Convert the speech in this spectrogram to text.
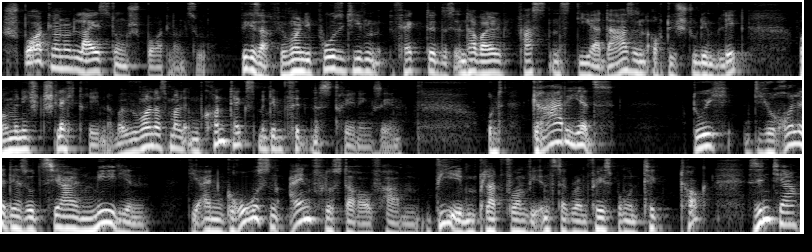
Sportlern und Leistungssportlern zu. Wie gesagt, wir wollen die positiven Effekte des Intervallfastens, die ja da sind, auch durch Studien belegt, wollen wir nicht schlecht reden. Aber wir wollen das mal im Kontext mit dem Fitnesstraining sehen. Und gerade jetzt, durch die Rolle der sozialen Medien, die einen großen Einfluss darauf haben, wie eben Plattformen wie Instagram, Facebook und TikTok, sind ja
